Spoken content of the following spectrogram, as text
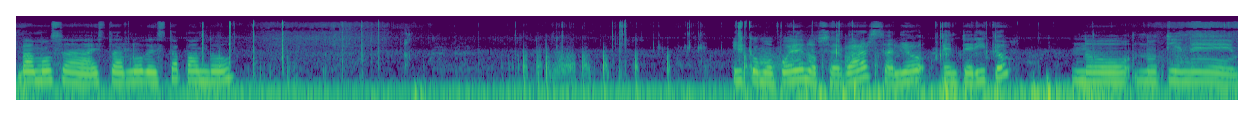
Vamos a estarlo destapando. Y como pueden observar salió enterito. No no tiene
